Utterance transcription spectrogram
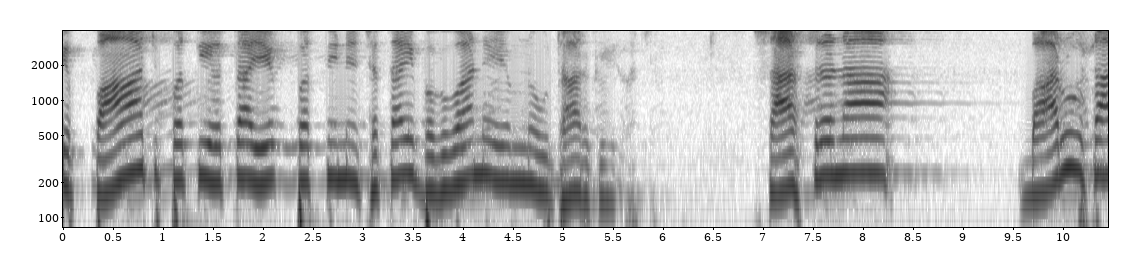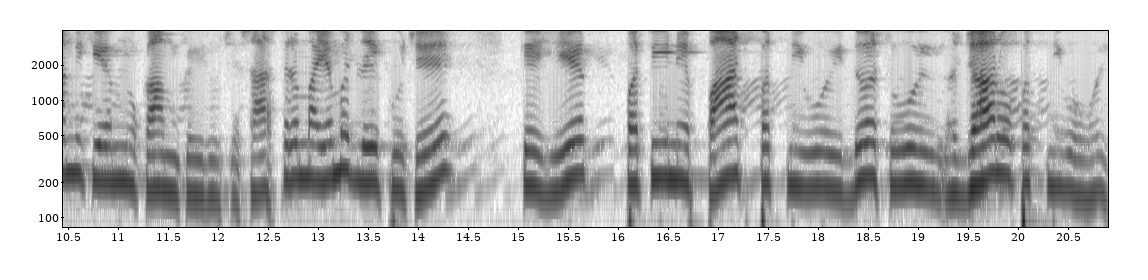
કે પાંચ પતિ હતા, એક પત્નીને છતાંય ભગવાને એમનો ઉદ્ધાર કર્યો છે. શાસ્ત્રના બારું સ્વામી એમનું કામ કર્યું છે. શાસ્ત્રમાં એમ જ લખ્યું છે કે એક પતિને પાંચ પત્ની હોય, દસ હોય, હજારો પત્નીઓ હોય.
